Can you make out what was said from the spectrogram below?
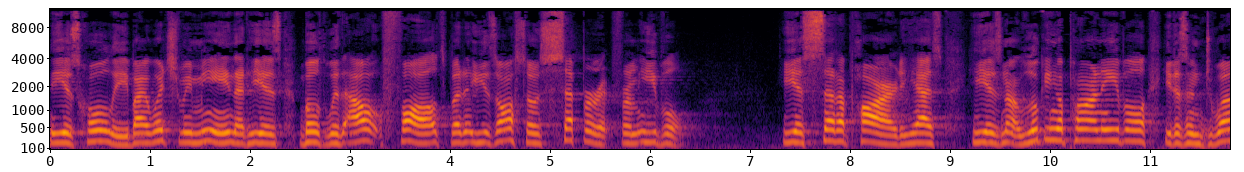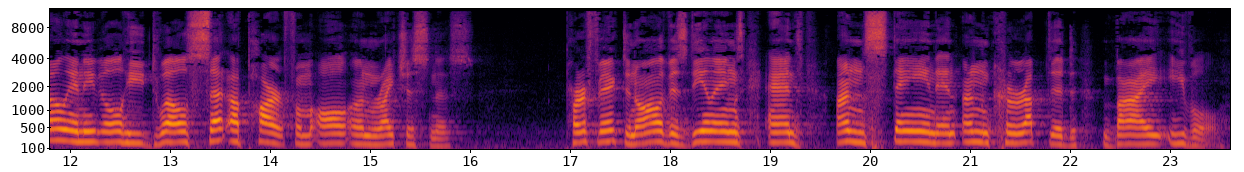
He is holy, by which we mean that he is both without fault, but he is also separate from evil. He is set apart. He, has, he is not looking upon evil. He doesn't dwell in evil. He dwells set apart from all unrighteousness. Perfect in all of his dealings and unstained and uncorrupted by evil.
